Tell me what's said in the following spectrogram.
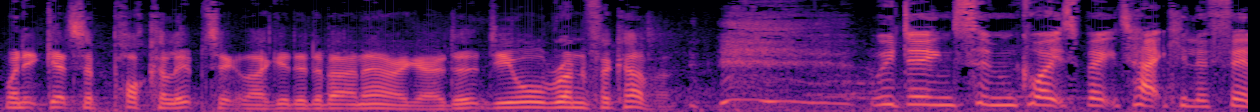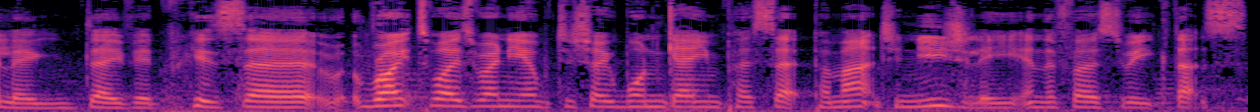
when it gets apocalyptic like it did about an hour ago? Do, do you all run for cover? We're doing some quite spectacular filling, David, because uh, rights-wise, we're only able to show one game per set per match, and usually in the first week, that's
